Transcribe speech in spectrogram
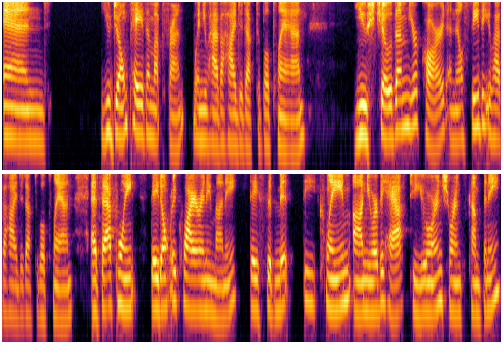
And you don't pay them up front when you have a high deductible plan. You show them your card and they'll see that you have a high deductible plan. At that point, they don't require any money. They submit the claim on your behalf to your insurance company.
